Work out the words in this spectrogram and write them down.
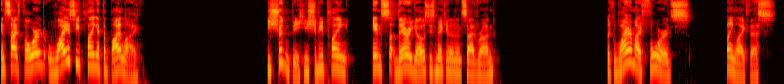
inside forward, why is he playing at the byline? He shouldn't be. He should be playing inside. There he goes. He's making an inside run. Like, why are my forwards playing like this?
